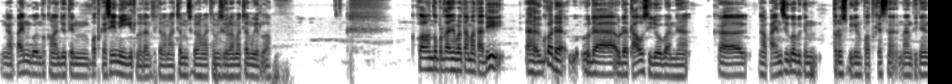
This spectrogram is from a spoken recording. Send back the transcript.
ngapain gue untuk ngelanjutin podcast ini gitu loh dan segala macam segala macam segala macam gitu loh. Kalau untuk pertanyaan pertama tadi uh, eh, gue ada udah udah tahu sih jawabannya. Ke ngapain sih gue bikin terus bikin podcast nantinya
